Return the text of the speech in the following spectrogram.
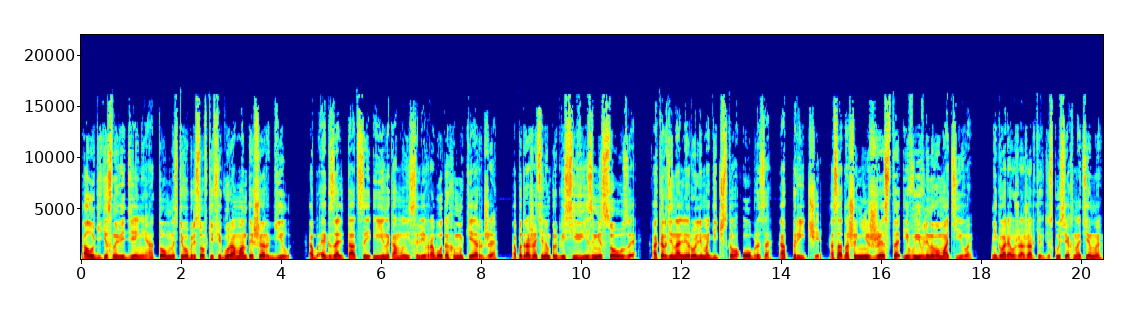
о логике сновидения, о томности в обрисовке фигур Аманты Шергил, об экзальтации и инакомыслии в работах Мукерджи, о подражательном прогрессивизме Соузы, о кардинальной роли магического образа, о притче, о соотношении жеста и выявленного мотива, не говоря уже о жарких дискуссиях на темы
